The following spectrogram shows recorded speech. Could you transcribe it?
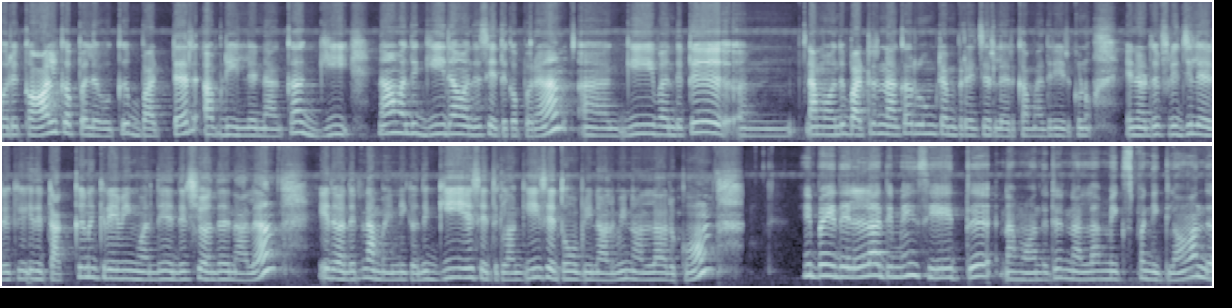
ஒரு கால் கப் அளவுக்கு பட்டர் அப்படி இல்லைனாக்கா கீ நான் வந்து கீ தான் வந்து சேர்த்துக்க போகிறேன் கீ வந்துட்டு நம்ம வந்து பட்டர்னாக்கா ரூம் டெம்பரேச்சரில் இருக்க மாதிரி இருக்கணும். என்னோடது ஃப்ரிட்ஜில் இருக்குது இது டக்குன்னு கிரேவிங் வந்து எந்திரிச்சு வந்ததுனால இது வந்துட்டு நம்ம இன்றைக்கி வந்து கீயே சேர்த்துக்கலாம். கீ சேர்த்தோம் அப்படின்னாலுமே நல்லாயிருக்கும் இப்போ இது எல்லாத்தையுமே சேர்த்து நம்ம வந்துட்டு நல்லா மிக்ஸ் பண்ணிக்கலாம். அந்த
